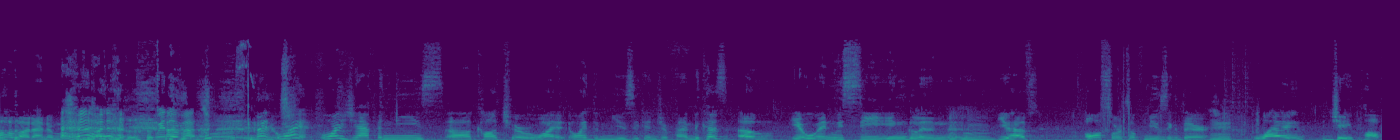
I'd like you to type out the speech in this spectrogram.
all about animals. we love animals. but why why Japanese uh, culture? Why why the music in Japan? Because um, yeah, when we see England, Mm-hmm. you have all sorts of music there. Why J-pop?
